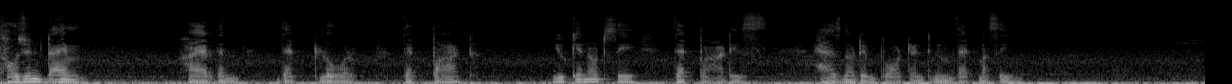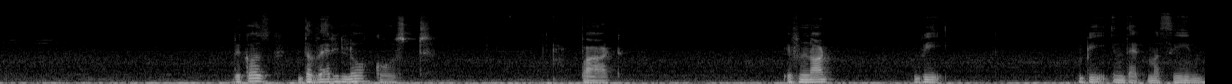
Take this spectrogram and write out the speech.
Thousand time higher than that lower that part. You cannot say that part is has not important in that machine because the very low cost part if not be be in that machine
